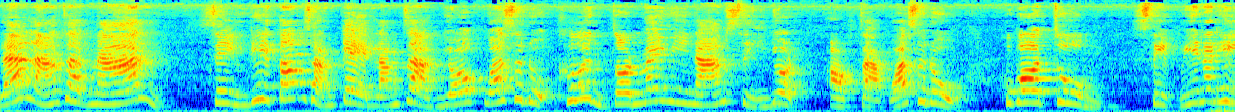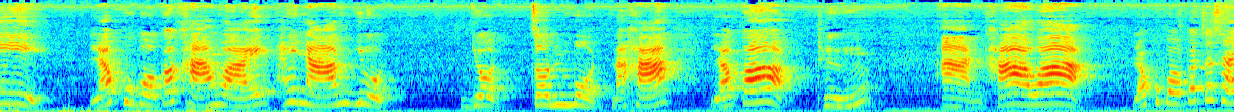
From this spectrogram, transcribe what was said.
และหลังจากนั้น สิ่งที่ต้องสังเกตหลังจากยกวัสดุขึ้น จนไม่มีน้ำสีหยดออกจากวัสดุครูโบจุ่ม 10 วินาที แล้วครูโบก็ค้างไว้ให้น้ำหยดหยดจนหมดนะคะ แล้วก็ถึงอ่านค่าว่า แล้วครูโบก็จะใช้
